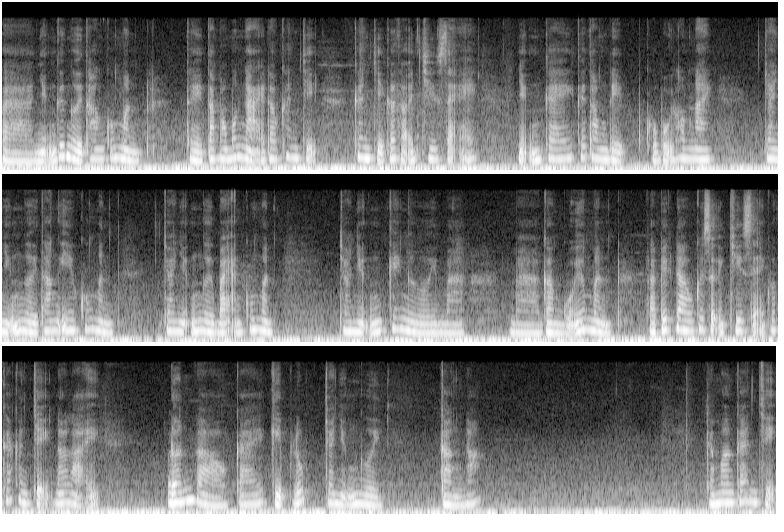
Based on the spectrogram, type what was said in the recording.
và những cái người thân của mình. Thì tâm không có ngại đâu các anh chị. Các anh chị có thể chia sẻ những cái cái thông điệp của buổi hôm nay cho những người thân yêu của mình cho những người bạn của mình cho những cái người mà mà gần gũi với mình. Và biết đâu cái sự chia sẻ của các anh chị nó lại đến vào cái kịp lúc cho những người cần nó. Cảm ơn các anh chị.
